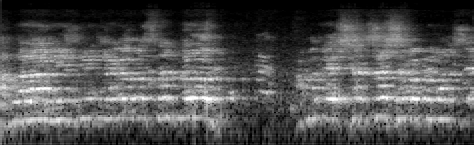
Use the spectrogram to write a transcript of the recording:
আপনারা নিজ নিজ জায়গায় অবস্থান করুন। আমাদের স্বেচ্ছাসেবক আছে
